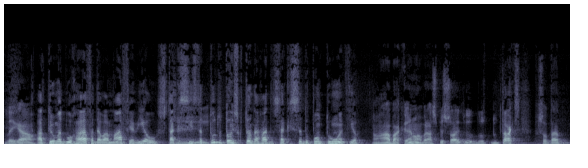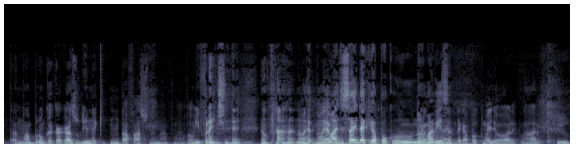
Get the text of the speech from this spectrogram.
Legal. A turma do Rafa, da La Máfia ali, ó, os taxistas, Sim. tudo estão escutando a rádio, os taxistas do ponto 1 aqui, ó. Ah, bacana. Um abraço pessoal do, do, do táxi. O pessoal tá, tá numa bronca com a gasolina que não tá fácil, né? Mas, vamos em frente, né? Não, tá, não é... Não é Mas isso aí daqui a pouco normaliza. É, Daqui a pouco melhora, é claro. Sim.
